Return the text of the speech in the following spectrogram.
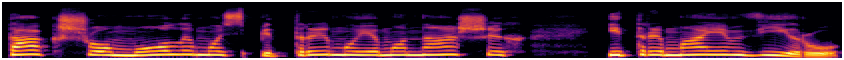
Так що молимось, підтримуємо наших і тримаємо віру.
